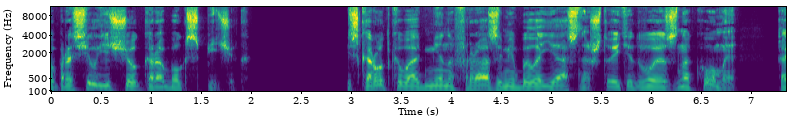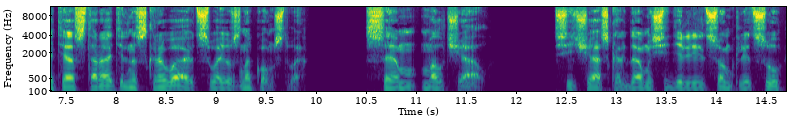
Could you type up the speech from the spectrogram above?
попросил еще коробок спичек. Из короткого обмена фразами было ясно, что эти двое знакомы, хотя старательно скрывают свое знакомство. Сэм молчал. Сейчас, когда мы сидели лицом к лицу,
